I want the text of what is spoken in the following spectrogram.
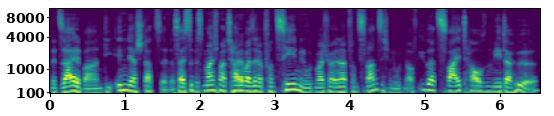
mit Seilbahnen, die in der Stadt sind. Das heißt, du bist manchmal teilweise innerhalb von 10 Minuten, manchmal innerhalb von 20 Minuten auf über 2000 Meter Höhe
